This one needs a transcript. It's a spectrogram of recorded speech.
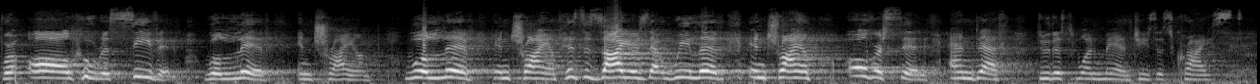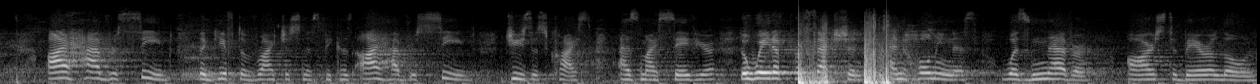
For all who receive it will live in triumph. Will live in triumph. His desires that we live in triumph over sin and death through this one man, Jesus Christ. I have received the gift of righteousness because I have received Jesus Christ as my Savior. The weight of perfection and holiness was never ours to bear alone.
